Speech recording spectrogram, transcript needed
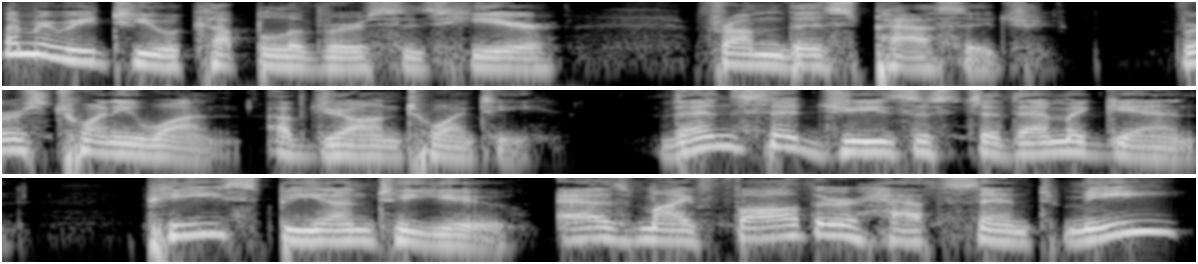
Let me read to you a couple of verses here from this passage. Verse 21 of John 20. Then said Jesus to them again, Peace be unto you. As my Father hath sent me,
